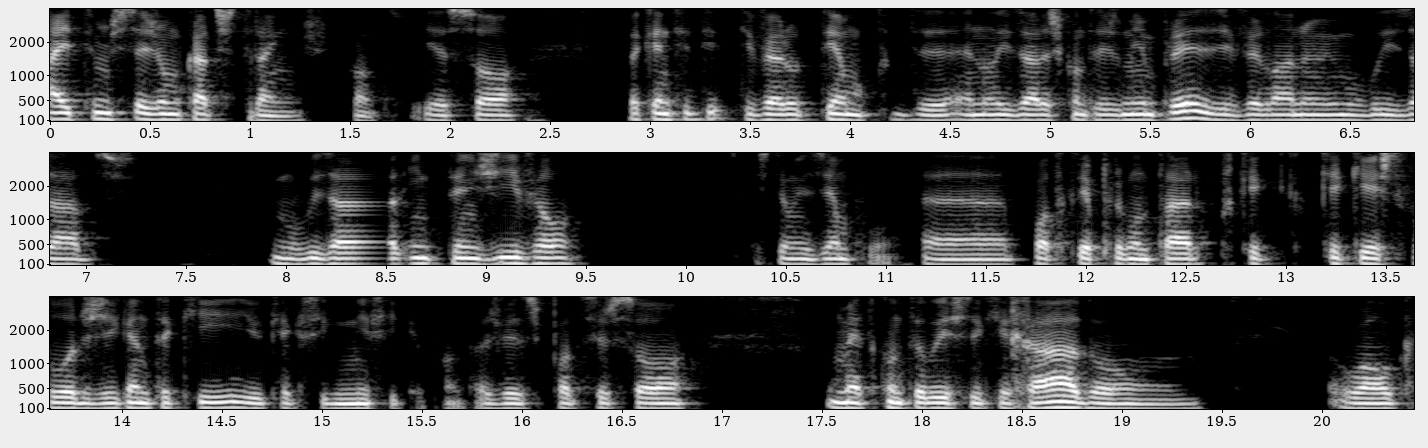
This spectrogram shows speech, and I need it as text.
items sejam um bocado estranhos. Pronto, e é só para quem tiver o tempo de analisar as contas de uma empresa e ver lá no imobilizados imobilizado intangível, isto é um exemplo, uh, pode querer perguntar porque o que é que é este valor gigante aqui e o que é que significa. Pronto, às vezes pode ser só um método contabilístico errado ou, um, ou algo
